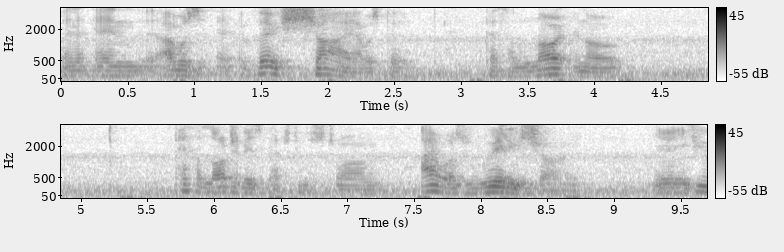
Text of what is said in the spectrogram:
and and I was uh, very shy. I was pa- patholo- you know, pathologically is perhaps too strong. I was really shy. If you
